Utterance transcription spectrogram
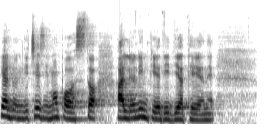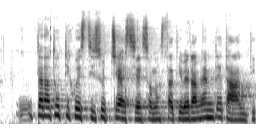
e all'undicesimo posto alle Olimpiadi di Atene. Tra tutti questi successi, sono stati veramente tanti,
